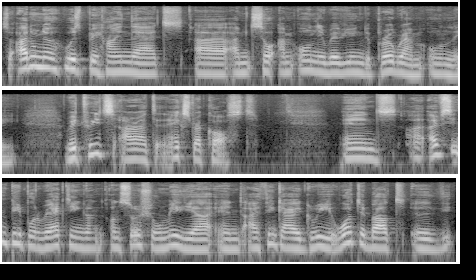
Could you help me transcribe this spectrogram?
So I don't know who's behind that. Uh, I'm, so I'm only reviewing the program only. Retreats are at an extra cost. And I've seen people reacting on, on social media, and I think I agree. What about uh, the,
